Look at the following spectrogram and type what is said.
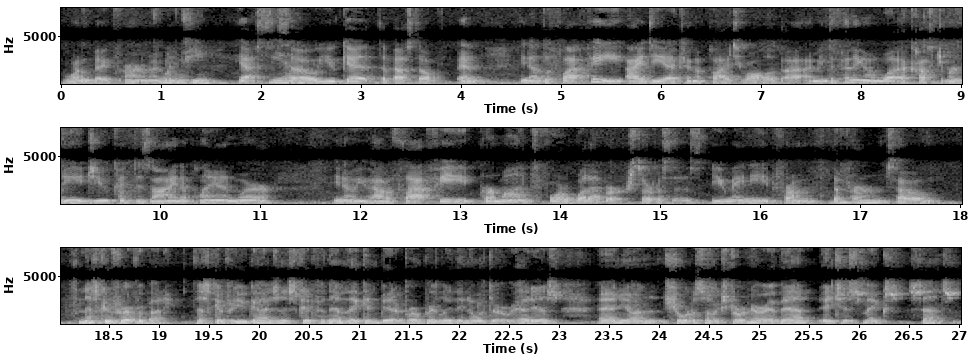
one big firm. I one mean, team. Yes. Yeah. So you get the best of, and you know, the flat fee idea can apply to all of that. I mean, depending on what a customer needs, you could design a plan where, you know, you have a flat fee per month for whatever services you may need from the mm-hmm. firm. So, and that's good for everybody. That's good for you guys, and it's good for them. They can bid appropriately. They know what their overhead is and you know, short of some extraordinary event, it just makes sense.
